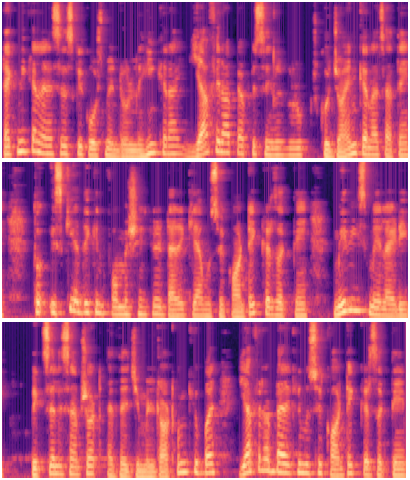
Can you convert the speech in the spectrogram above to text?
टेक्निकल एनालिसिस के कोर्स में इनरोल नहीं करा या फिर आप पे सिंगल ग्रुप को ज्वाइन करना चाहते हैं तो इसकी अधिक इन्फॉर्मेशन के लिए डायरेक्टली आप मुझसे कॉन्टैक्ट कर सकते हैं। मेरी इस mail I pixel snapshot at the gmail dot com के ऊपर या फिर आप डायरेक्टली मुझसे कॉन्टैक्ट कर सकते हैं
